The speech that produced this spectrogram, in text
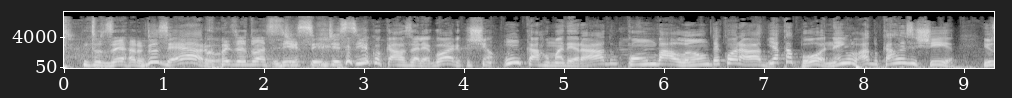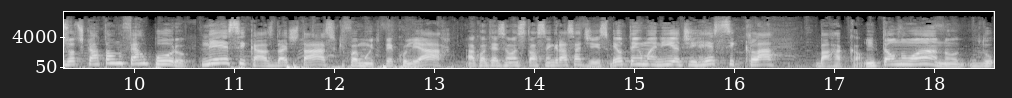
Do zero. Do zero! Coisas do De, Assis. ci- de cinco carros alegóricos, tinha um carro madeirado com um balão decorado. E acabou, nem o lado do carro existia. E os outros carros estavam no ferro puro. Nesse caso da Estácio, que foi muito peculiar, aconteceu uma situação engraçadíssima. Eu tenho mania de reciclar barracão. Então, no ano do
